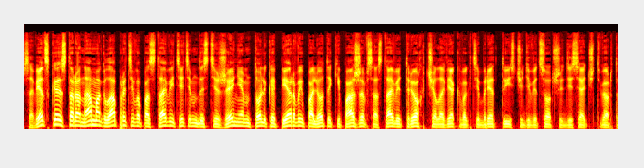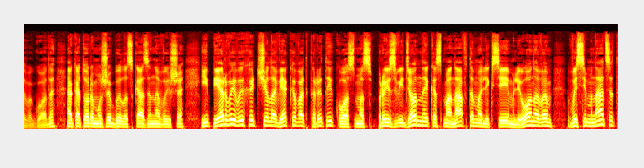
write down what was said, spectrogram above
Советская сторона могла противопоставить этим достижениям только первый полет экипажа в составе трех человек в октябре 1964 года, о котором уже было сказано выше, и первый выход человека в открытый космос, произведенный космонавтом Алексеем Леоновым 18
